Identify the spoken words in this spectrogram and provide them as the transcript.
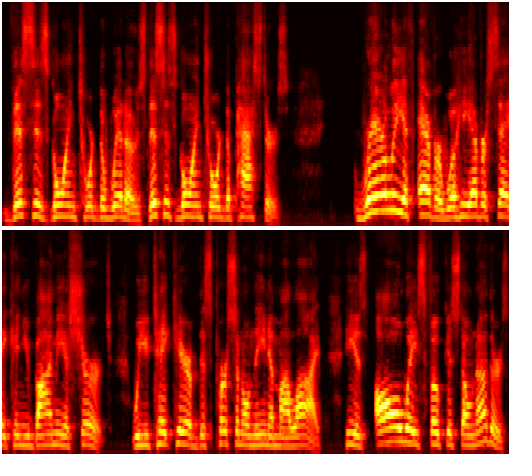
this is going toward the widows. This is going toward the pastors. Rarely, if ever, will he ever say, Can you buy me a shirt? Will you take care of this personal need in my life? He is always focused on others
